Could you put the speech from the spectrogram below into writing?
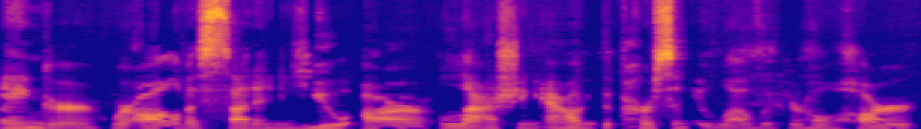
anger where all of a sudden you are lashing out at the person you love with your whole heart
